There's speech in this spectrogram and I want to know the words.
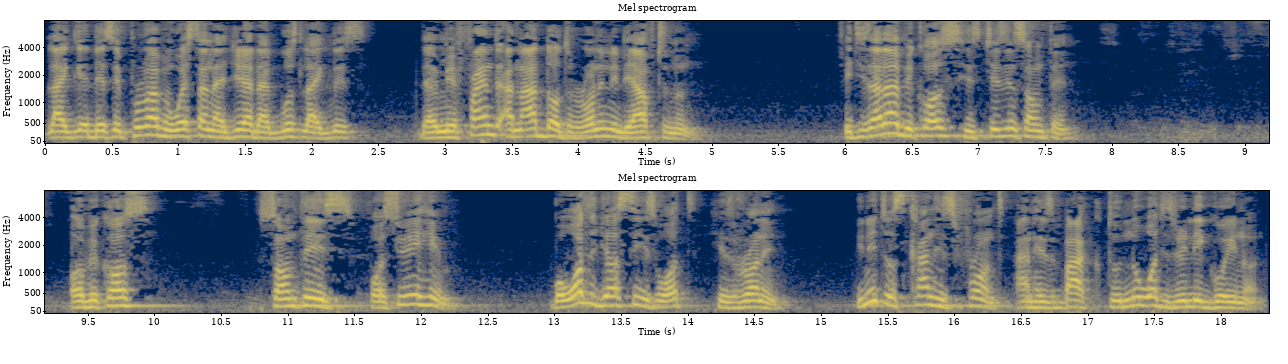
like uh, there's a proverb in Western Nigeria that goes like this. That you may find an adult running in the afternoon. It is either because he's chasing something or because something is pursuing him. But what you just see is what? He's running. You need to scan his front and his back to know what is really going on.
